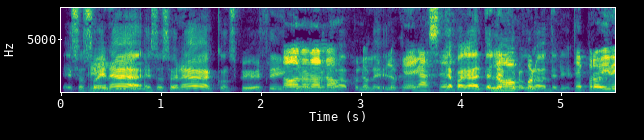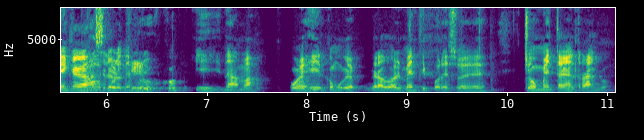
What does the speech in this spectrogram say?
Eso suena, El- eso suena a conspiracy. No, no, no, no. Apple Lo que, le- lo que deben te hacer, apagaba el teléfono No, con la batería. te prohíben que hagas No, acelerones porque- bruscos y nada más puedes ir como que gradualmente y por eso es que aumentan el rango.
